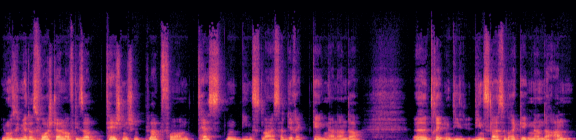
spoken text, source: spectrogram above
Wie muss ich mir das vorstellen? Auf dieser technischen Plattform testen Dienstleister direkt gegeneinander, äh, treten die Dienstleister direkt gegeneinander an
